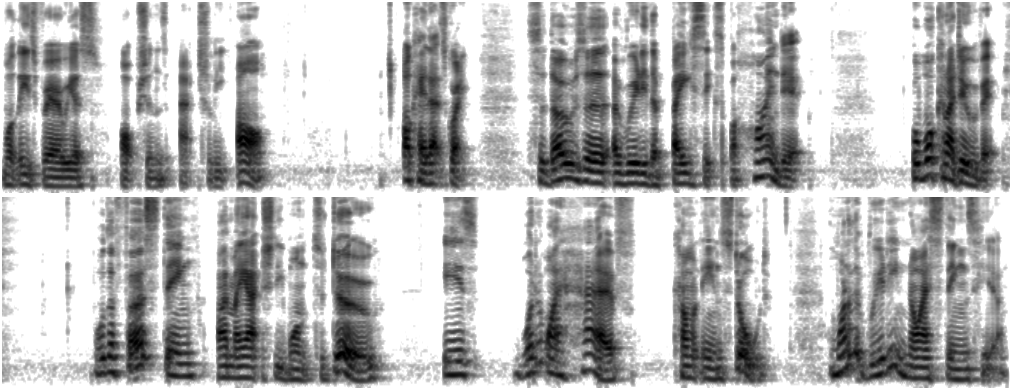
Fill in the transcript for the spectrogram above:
what these various options actually are. Okay, that's great. So those are, are really the basics behind it. But what can I do with it? Well, the first thing I may actually want to do is what do I have currently installed? One of the really nice things here,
